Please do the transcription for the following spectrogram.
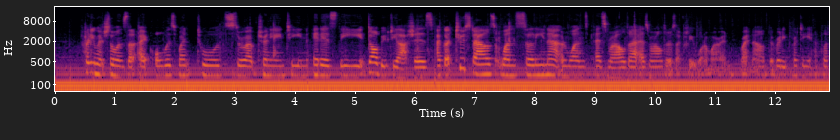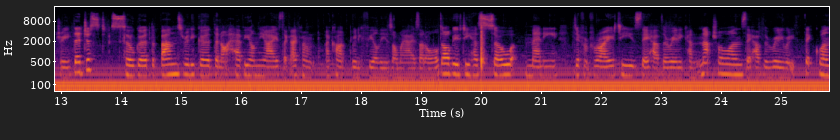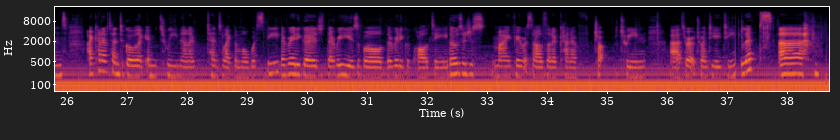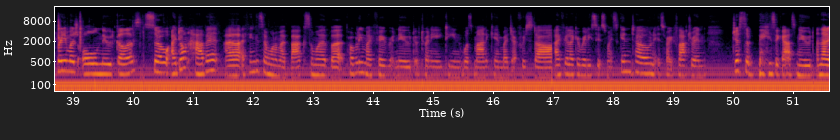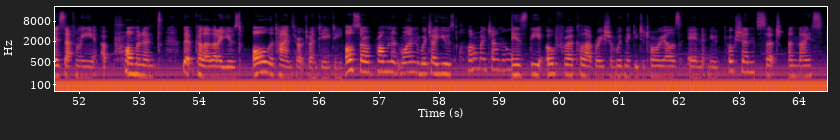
pretty much the ones that I always went towards throughout 2018. It is the Doll Beauty lashes. I've got two styles, one's Selena and one's Esmeralda. Esmeralda is actually what I'm wearing right now. They're really pretty and fluttery. They're just so good. The band's really good. They're not heavy on the eyes. Like I can't, I can't really feel these on my eyes at all. Doll Beauty has so many different varieties. They have the really kind of natural ones. They have the really, really thick ones. I kind of tend to go like in between and I tend to like the more wispy. They're really good. They're reusable. They're really good quality. Those are just my favorite styles that I've kind of chopped between uh, throughout 2018. Lips, uh, pretty much all nude colors. So I don't have it. Uh, I think it's in one of my bags somewhere, but probably my favorite nude of 2018 was Mannequin by Jeffree Star. I feel like it really suits my skin tone. It's very flattering just a basic ass nude and that is definitely a prominent lip colour that I used all the time throughout 2018. Also a prominent one which I use a lot on my channel is the Ofra collaboration with Nikkie Tutorials in Nude Potion. Such a nice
